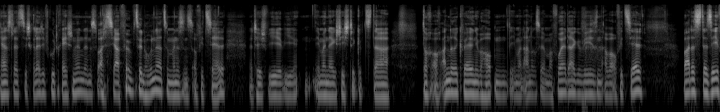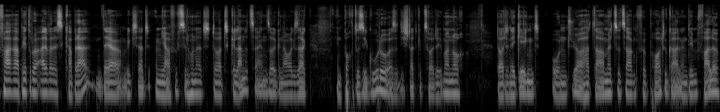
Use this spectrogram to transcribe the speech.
Ja, das lässt sich relativ gut rechnen, denn es war das Jahr 1500, zumindest offiziell. Natürlich, wie, wie immer in der Geschichte, gibt es da doch auch andere Quellen, die behaupten, jemand anderes wäre mal vorher da gewesen, aber offiziell war das der Seefahrer Pedro Alvarez Cabral, der, wie gesagt, im Jahr 1500 dort gelandet sein soll, genauer gesagt in Porto Seguro, also die Stadt gibt's heute immer noch dort in der Gegend und ja, hat damit sozusagen für Portugal in dem Falle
